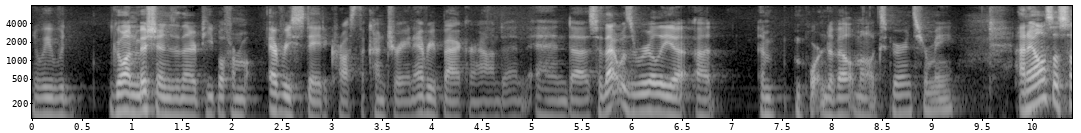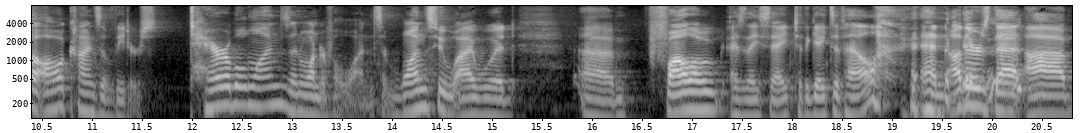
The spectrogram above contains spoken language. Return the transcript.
you know, we would go on missions, and there are people from every state across the country and every background, and and uh, so that was really a, a an important developmental experience for me. And I also saw all kinds of leaders, terrible ones and wonderful ones, ones who I would um, follow, as they say, to the gates of hell, and others that uh,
